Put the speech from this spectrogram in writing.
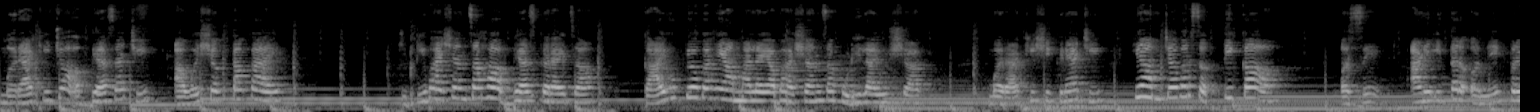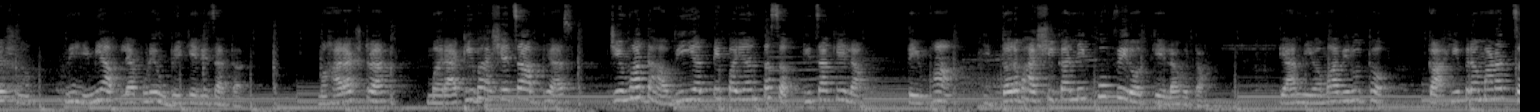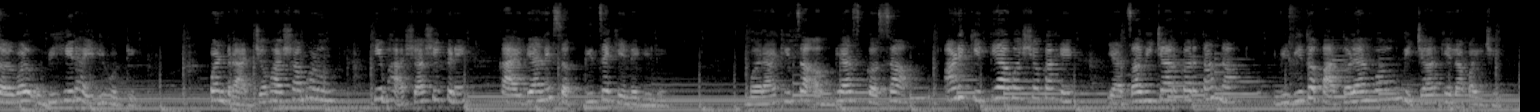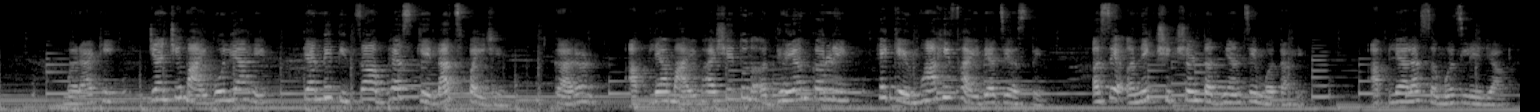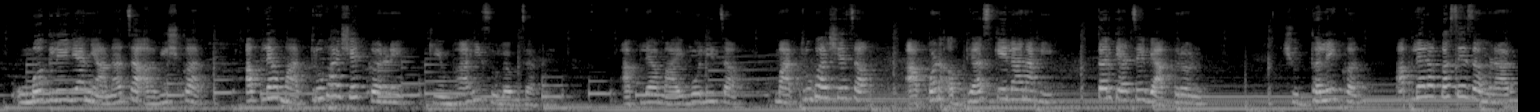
मराठीच्या अभ्यासाची आवश्यकता काय? किती भाषांचा हा अभ्यास करायचा? काय उपयोग आहे आम्हाला या भाषांचा पुढील आयुष्यात? मराठी शिकण्याची ही आमच्यावर सक्ती का? असे आणि इतर अनेक प्रश्न नेहमी आपल्यापुढे उभे केले जातात. महाराष्ट्रात मराठी भाषेचा अभ्यास जेव्हा दहावी इयत्तेपर्यंत सक्तीचा केला तेव्हा इतर भाषिकांनी खूप विरोध केला होता. त्या नियमाविरुद्ध काही प्रमाणात चळवळ उभीही राहिली होती. पण राज्यभाषा म्हणून ही भाषा शिकणे कायद्याने सक्तीचे केले गेले. मराठीचा अभ्यास कसा आणि किती आवश्यक आहे याचा विचार करताना विविध पातळ्यांवरून विचार केला पाहिजे. मराठी ज्यांची मायबोली आहे त्यांनी तिचा अभ्यास केलाच पाहिजे. कारण आपल्या मायभाषेतून अध्ययन करणे हे केव्हाही फायद्याचे असते असे अनेक शिक्षण तज्ज्ञांचे मत आहे. आपल्याला समजलेल्या उमगलेल्या ज्ञानाचा आविष्कार आपल्या मातृभाषेत करणे केव्हाही सुलभ जाते. आपल्या मायबोलीचा मातृभाषेचा आपण अभ्यास केला नाही तर त्याचे व्याकरण शुद्ध लेखन आपल्याला कसे जमणार?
